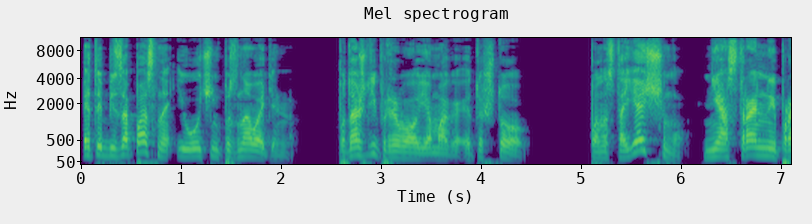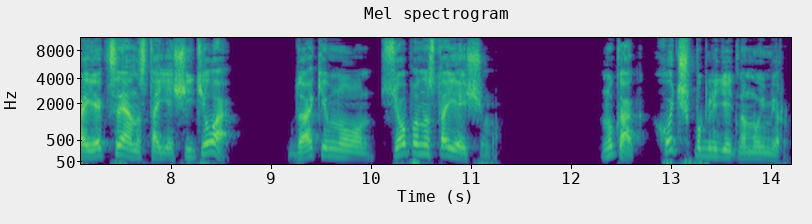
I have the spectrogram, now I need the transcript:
Это безопасно и очень познавательно. Подожди, прервал я мага, это что, по-настоящему? Не астральные проекции, а настоящие тела? Да, кивнул он, все по-настоящему. Ну как, хочешь поглядеть на мой мир?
